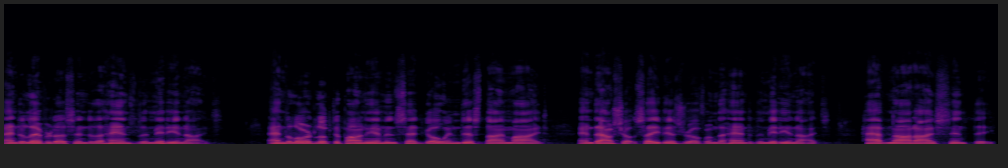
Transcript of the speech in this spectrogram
and delivered us into the hands of the Midianites. And the Lord looked upon him and said, Go in this thy might, and thou shalt save Israel from the hand of the Midianites. Have not I sent thee?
